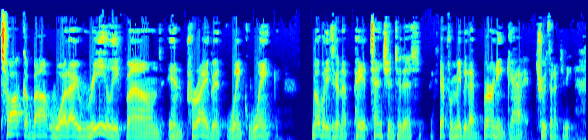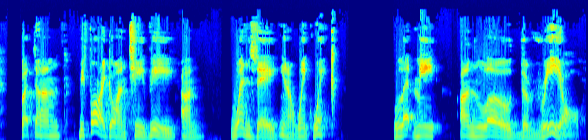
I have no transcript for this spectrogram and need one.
talk about what I really found in private, wink, wink. Nobody's going to pay attention to this, except for maybe that Bernie guy, Truth on TV. But um, before I go on TV on Wednesday, you know, wink, wink, let me unload the real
